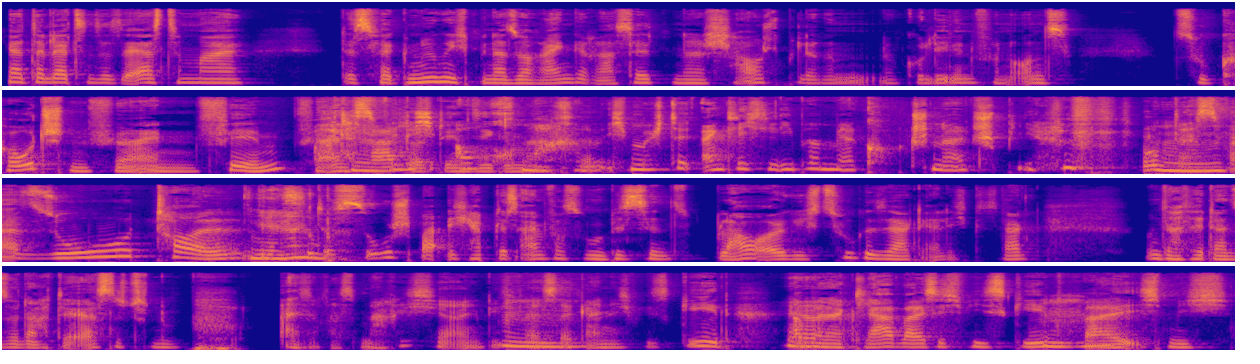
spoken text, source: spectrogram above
Ich hatte letztens das erste Mal das Vergnügen, ich bin da so reingerasselt, eine Schauspielerin, eine Kollegin von uns zu coachen für einen Film, für einen das will Tatort, ich den sie auch gemacht machen. hat. Ich möchte eigentlich lieber mehr coachen als spielen. Und das Mhm. war so toll. Ja, Mir hat super. das so Spaß. Ich habe das einfach so ein bisschen blauäugig zugesagt, ehrlich gesagt. Und dachte dann so nach der ersten Stunde, pff, also was mache ich hier eigentlich? Ich weiß ja Mhm. gar nicht, wie es geht. Ja. Aber na klar weiß ich, wie es geht, Mhm. weil ich mich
